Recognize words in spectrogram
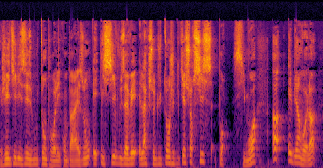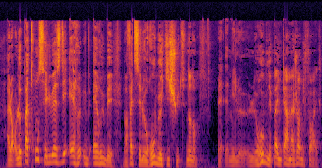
j'ai utilisé ce bouton pour les comparaisons, et ici vous avez l'axe du temps, j'ai cliqué sur 6 pour 6 mois. Ah, et bien voilà, alors le patron c'est l'USD RUB, mais en fait c'est le rouble qui chute. Non, non, mais le, rouble n'est pas une paire majeure du forex.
